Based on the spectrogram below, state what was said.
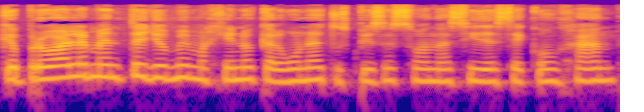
que probablemente yo me imagino que alguna de tus piezas son así de second hand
